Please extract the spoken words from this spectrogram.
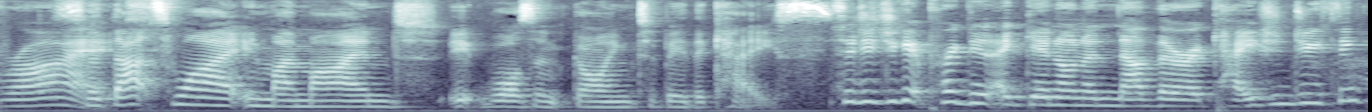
right. So that's why in my mind it wasn't going to be the case. So did you get pregnant again on another occasion? Do you think,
